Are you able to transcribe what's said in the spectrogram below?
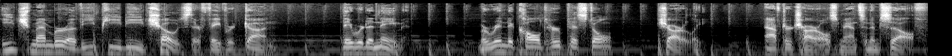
each member of EPD chose their favorite gun. They were to name it. Marinda called her pistol Charlie, after Charles Manson himself.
